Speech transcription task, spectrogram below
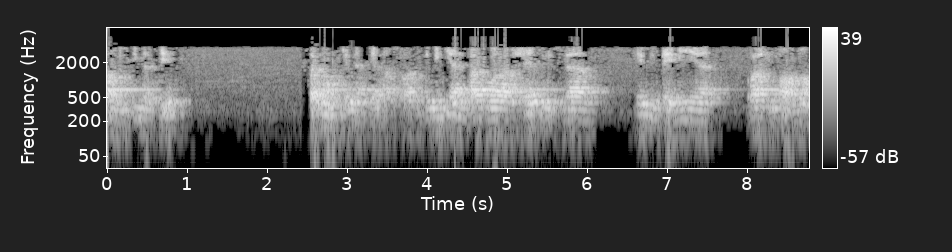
kondisi masjid penuh dengan jamaah sholat. Demikian fatwa Syekh Islam Ibn Taimiyah rahimahullah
